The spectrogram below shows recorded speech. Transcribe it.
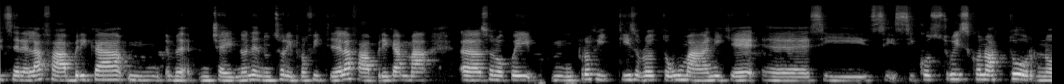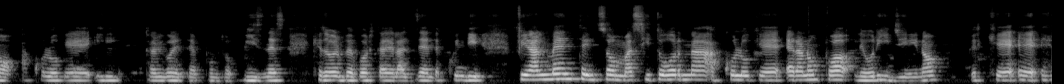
essere la fabbrica, mh, mm, cioè non, è, non, sono i profitti della fabbrica, ma uh, sono quei mh, mm, profitti, soprattutto umani, che eh, si, si, si, costruiscono attorno a quello che è il tra virgolette appunto business che dovrebbe portare l'azienda. Quindi finalmente insomma si torna a quello che erano un po' le origini, no? Perché è, è,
